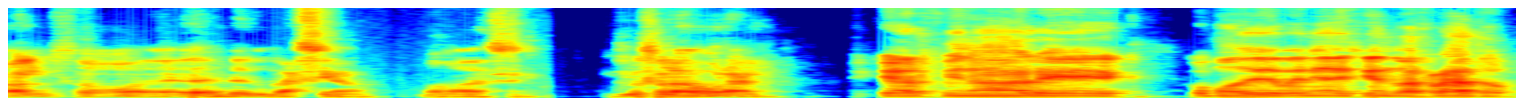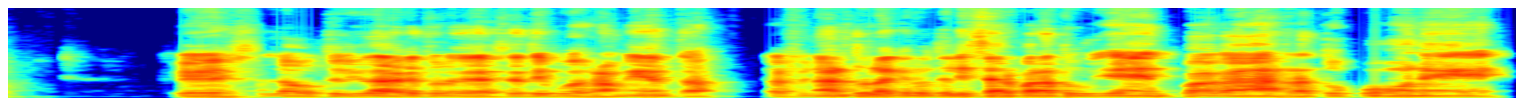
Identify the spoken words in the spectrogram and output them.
para el uso de, de educación, vamos a decir, incluso laboral. Que al final, eh, como venía diciendo al rato, que es la utilidad que tú le das a ese tipo de herramientas. Al final tú la quieres utilizar para tu bien, tú agarras, tú pones,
